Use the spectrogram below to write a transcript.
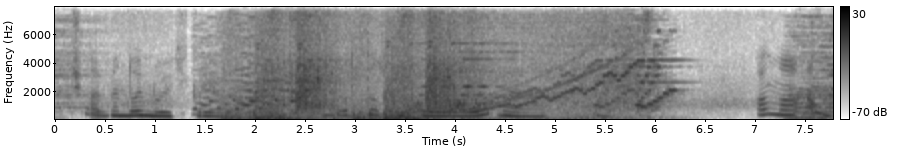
kaç abi ben doyum o iki kır ya. Doğduktan sonra ya yapma ya. Alma alma.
